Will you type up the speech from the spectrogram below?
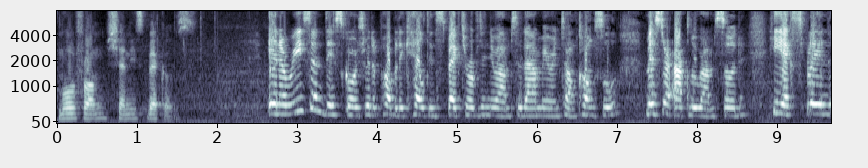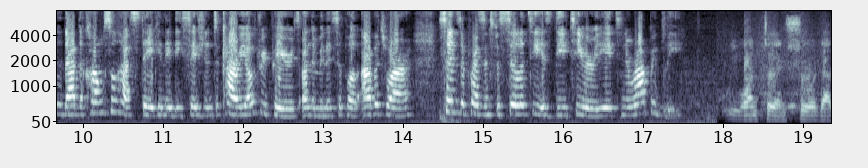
More from Shanice Beckles. In a recent discourse with the public health inspector of the New Amsterdam Mayor and Town Council, Mr. Aklu Ramsud, he explained that the council has taken a decision to carry out repairs on the municipal abattoir since the present facility is deteriorating rapidly. We want to ensure that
